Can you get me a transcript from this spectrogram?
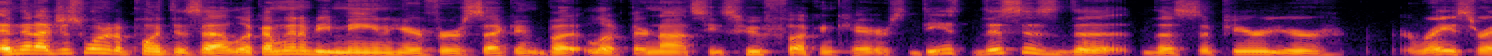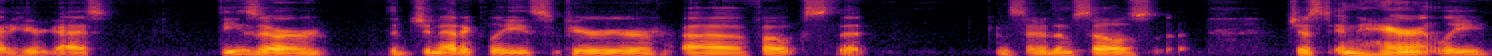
and then I just wanted to point this out. Look, I'm going to be mean here for a second, but look, they're Nazis. Who fucking cares? These, this is the the superior race right here, guys. These are the genetically superior uh, folks that consider themselves just inherently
